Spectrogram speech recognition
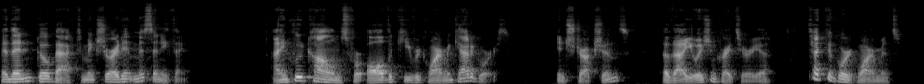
and then go back to make sure I didn't miss anything. I include columns for all the key requirement categories instructions, evaluation criteria, technical requirements,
